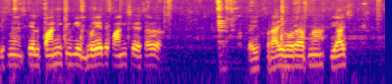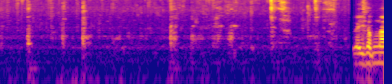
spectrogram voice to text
इसमें तेल पानी, क्योंकि धोए थे पानी से ऐसा कहीं फ्राई हो रहा है अपना प्याज। अपना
